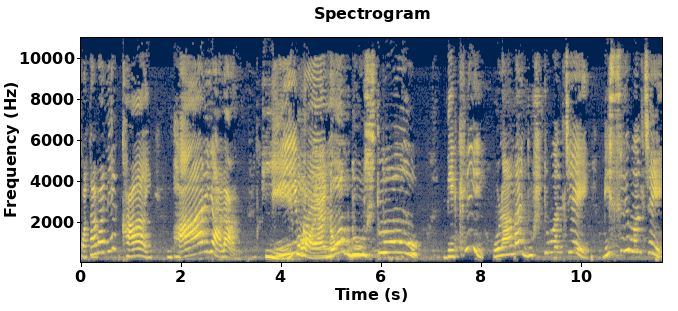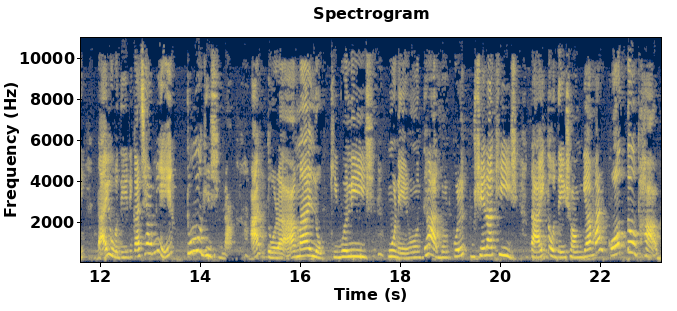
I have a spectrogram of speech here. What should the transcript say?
কথা বানিয়ে খাই। ভারী আরাম। কি ভয়ানক দুষ্টু। দেখলি ওরা আমায় দুষ্টু বলছে বিশ্রী বলছে। তাই ওদের কাছে আমি একটু ঘেসি না। আর তোরা আমায় লক্ষ্মী বলিস মনের মধ্যে আদর করে পুষে রাখিস। তাই তোদের সঙ্গে আমার কত ভাব।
